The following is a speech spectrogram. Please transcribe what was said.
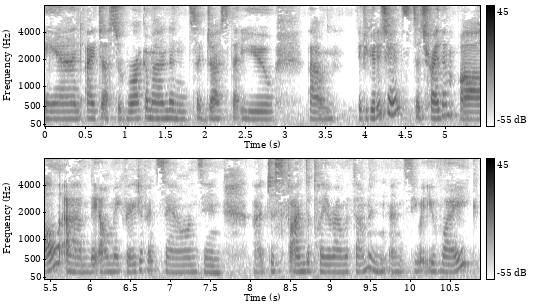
And I just recommend and suggest that you, um, if you get a chance, to try them all. Um, they all make very different sounds and uh, just fun to play around with them and, and see what you like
